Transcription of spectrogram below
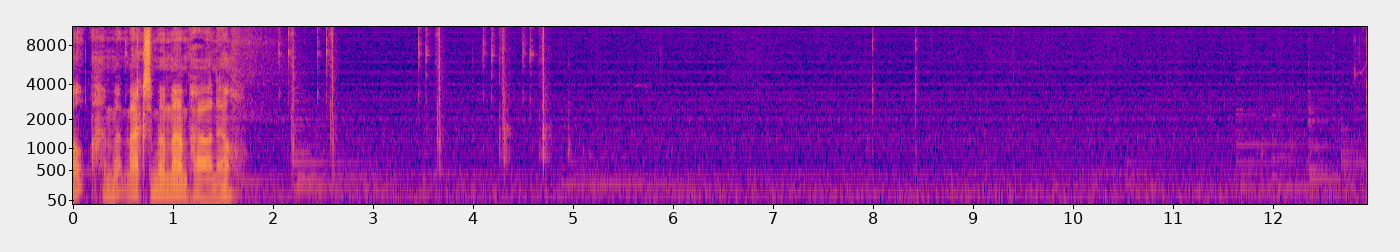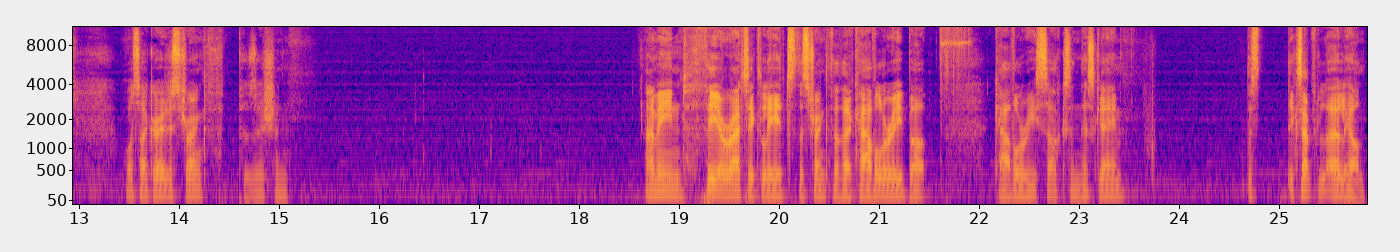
Well, I'm at maximum manpower now. What's our greatest strength? Position. I mean, theoretically it's the strength of their cavalry, but cavalry sucks in this game. This, except early on.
